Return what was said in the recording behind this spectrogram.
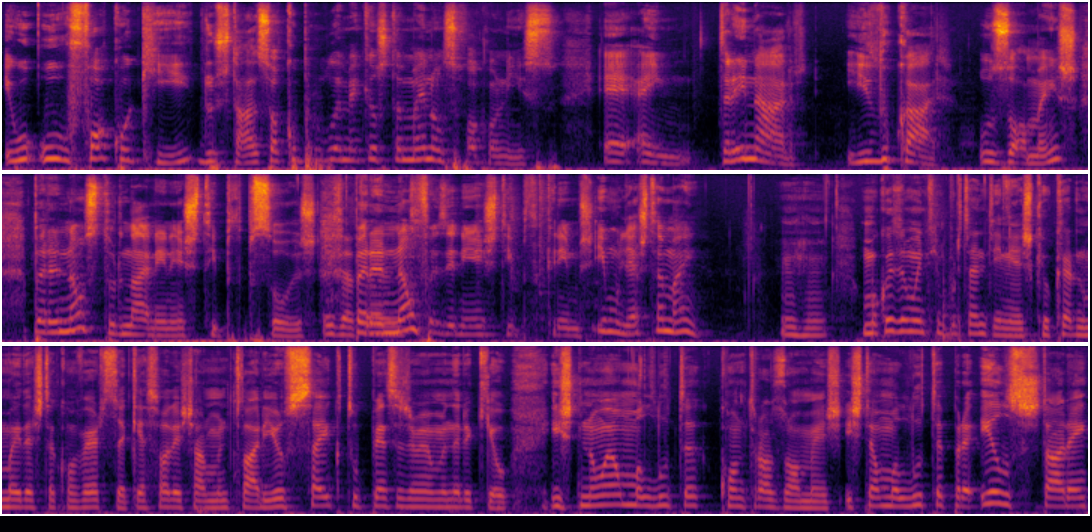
E O, o foco aqui do Estado, só que o problema é que eles também não se focam nisso, é em treinar educar os homens para não se tornarem neste tipo de pessoas, para Exatamente. não fazerem este tipo de crimes e mulheres também. Uhum. Uma coisa muito importante, Inês, que eu quero no meio desta conversa, que é só deixar muito claro, e eu sei que tu pensas da mesma maneira que eu, isto não é uma luta contra os homens, isto é uma luta para eles estarem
